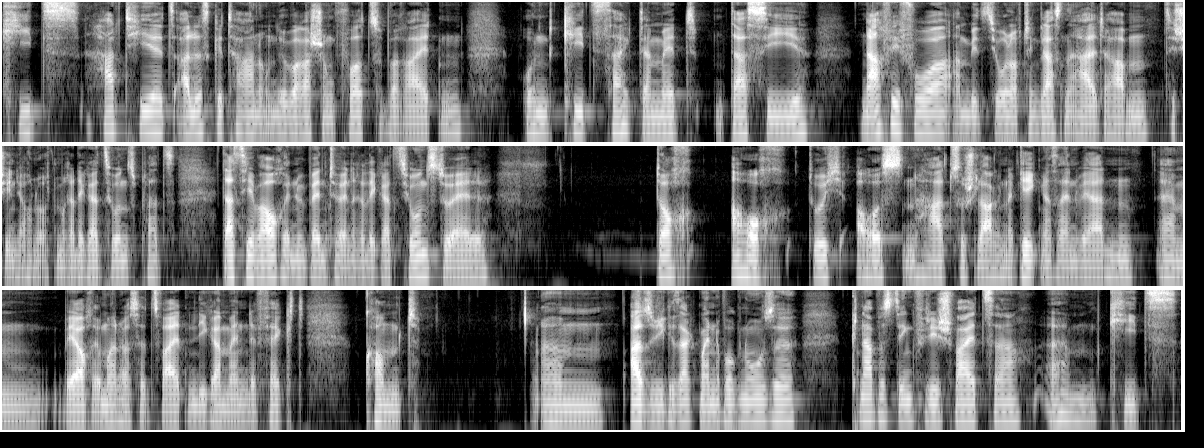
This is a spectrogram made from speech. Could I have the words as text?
Keats hat hier jetzt alles getan, um die Überraschung vorzubereiten. Und Keats zeigt damit, dass sie nach wie vor Ambitionen auf den Klassenerhalt haben. Sie stehen ja auch noch auf dem Relegationsplatz. Dass sie aber auch in eventuellen Relegationsduell doch auch durchaus ein hart zu schlagender Gegner sein werden. Ähm, wer auch immer aus der zweiten Liga im Endeffekt kommt. Ähm, also wie gesagt, meine Prognose, knappes Ding für die Schweizer. Ähm, Kiez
